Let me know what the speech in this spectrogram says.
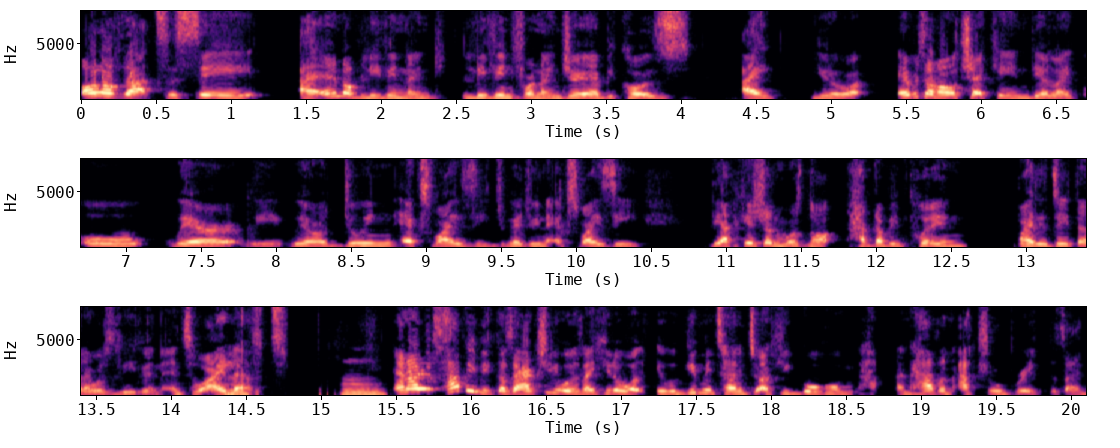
all of that to say, I end up leaving leaving for Nigeria because I, you know, every time I'll check in, they're like, "Oh, we're we we are doing X Y Z. We're doing X Y Z." The application was not had not been put in by the date that I was leaving, and so I mm. left. Mm. And I was happy because I actually was like, you know what, it would give me time to actually go home and have an actual break because I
